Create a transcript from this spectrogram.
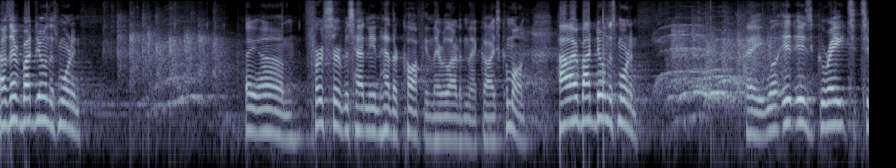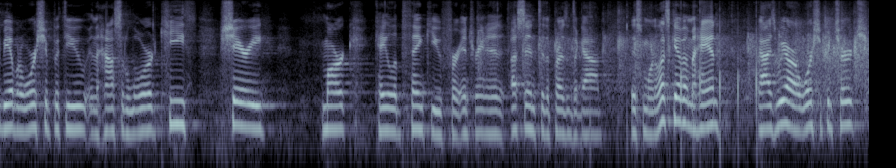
How's everybody doing this morning? Hey, um, first service hadn't even had their coffee and they were louder than that, guys. Come on. How everybody doing this morning? Hey, well, it is great to be able to worship with you in the house of the Lord. Keith, Sherry, Mark, Caleb, thank you for entering in, us into the presence of God this morning. Let's give them a hand. Guys, we are a worshiping church.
